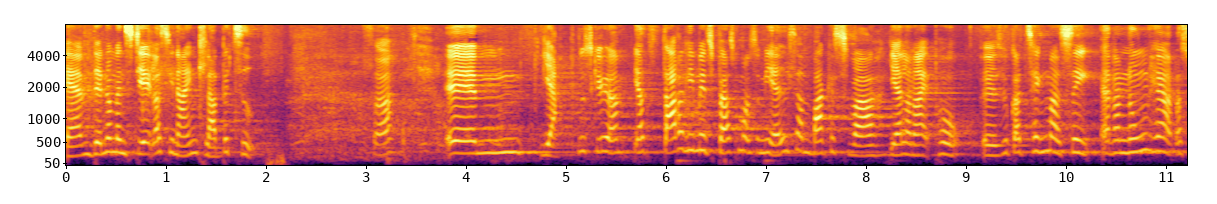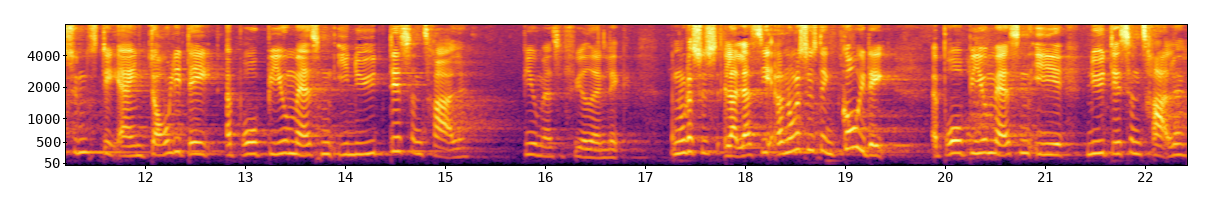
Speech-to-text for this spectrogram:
Ja, men det er, når man stjæler sin egen klappetid. Så. Øhm, ja, nu skal vi høre. Jeg starter lige med et spørgsmål, som I alle sammen bare kan svare ja eller nej på. Øh, så jeg godt tænke mig at se, er der nogen her, der synes, det er en dårlig idé at bruge biomassen i nye decentrale biomassefyrede anlæg? Er der nogen, der synes, eller lad os sige, er der nogen, der synes, det er en god idé at bruge biomassen i nye decentrale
